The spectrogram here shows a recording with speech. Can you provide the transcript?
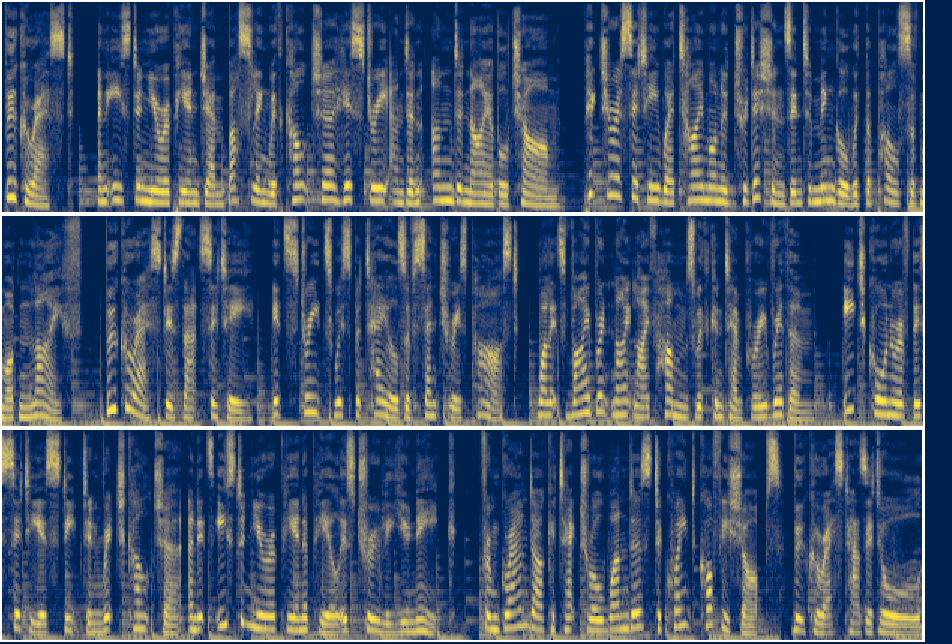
Bucharest, an Eastern European gem bustling with culture, history, and an undeniable charm. Picture a city where time-honored traditions intermingle with the pulse of modern life. Bucharest is that city. Its streets whisper tales of centuries past, while its vibrant nightlife hums with contemporary rhythm. Each corner of this city is steeped in rich culture, and its Eastern European appeal is truly unique. From grand architectural wonders to quaint coffee shops, Bucharest has it all.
